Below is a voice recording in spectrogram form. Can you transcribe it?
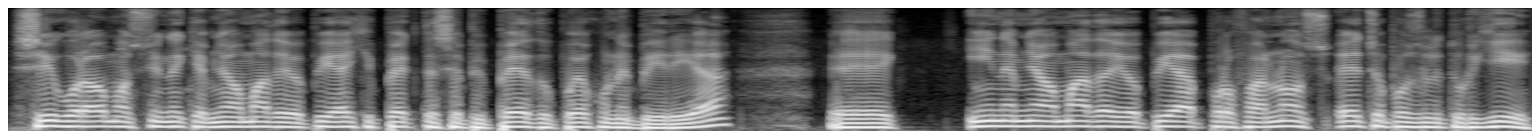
Σίγουρα όμω είναι και μια ομάδα η οποία έχει παίκτε επίπεδου που έχουν εμπειρία. Ε, είναι μια ομάδα η οποία προφανώς έτσι όπως λειτουργεί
